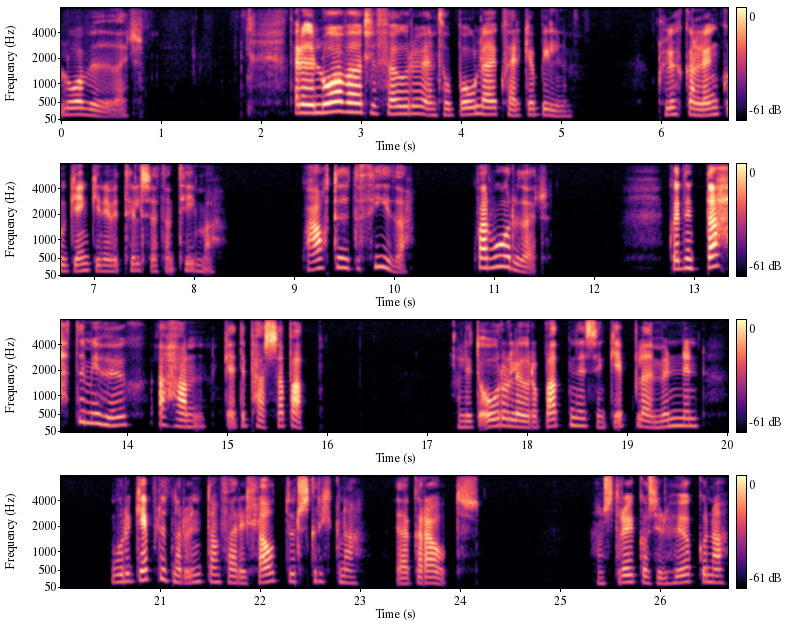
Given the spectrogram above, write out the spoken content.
lofuðu þær. Þær hefðu lofað öllu fögru en þó bólaði hverja bílnum. Klukkan löngu gengin yfir tilsettan tíma. Hvað átti þetta þýða? Hvar voru þær? Hvernig dættum í hug að hann geti passa bann? Hann liti órólegur á bannið sem geiblaði munnin, voru geiblunar undanfæri hlátur skrikna eða gráts. Hann strauk á sér höguna,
